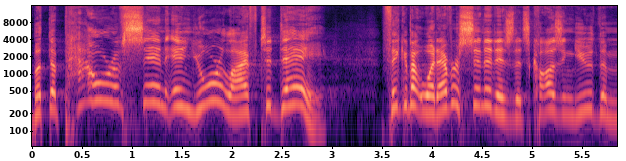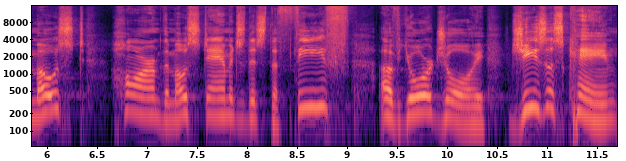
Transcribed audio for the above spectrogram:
but the power of sin in your life today. Think about whatever sin it is that's causing you the most harm, the most damage, that's the thief of your joy. Jesus came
